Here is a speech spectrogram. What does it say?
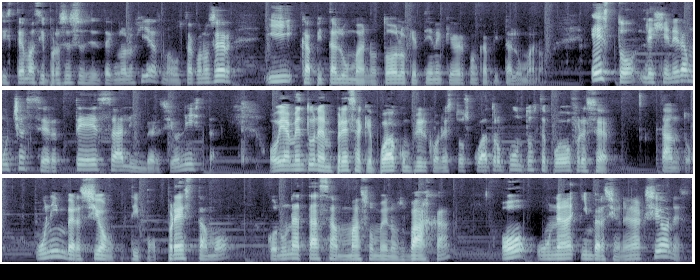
sistemas y procesos y tecnologías, me gusta conocer, y capital humano, todo lo que tiene que ver con capital humano. Esto le genera mucha certeza al inversionista. Obviamente una empresa que pueda cumplir con estos cuatro puntos te puede ofrecer tanto una inversión tipo préstamo con una tasa más o menos baja o una inversión en acciones.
